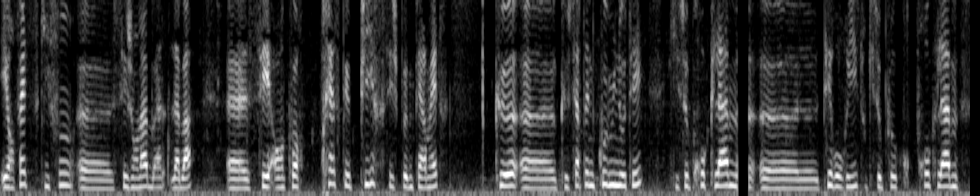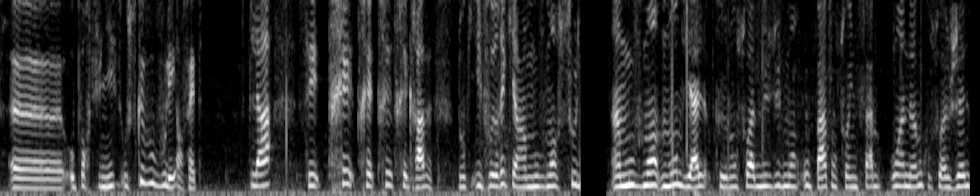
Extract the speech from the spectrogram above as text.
Et en fait, ce qu'ils font euh, ces gens-là là-bas, euh, c'est encore presque pire, si je peux me permettre, que, euh, que certaines communautés qui se proclament terroristes ou qui se pro proclament opportunistes ou ce que vous voulez en fait. Là, c'est très très très très grave. Donc il faudrait qu'il y ait un mouvement solide, un mouvement mondial, que l'on soit musulman ou pas, qu'on soit une femme ou un homme, qu'on soit jeune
